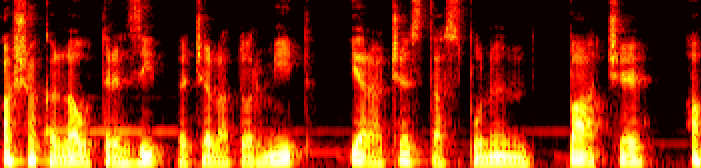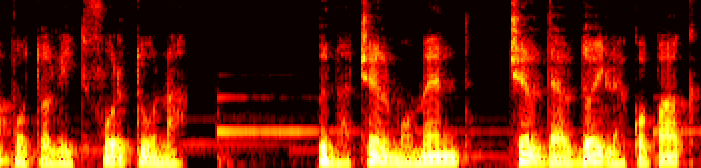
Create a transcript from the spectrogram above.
așa că l-au trezit pe cel adormit iar acesta spunând pace a potolit furtuna. În acel moment, cel de-al doilea copac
